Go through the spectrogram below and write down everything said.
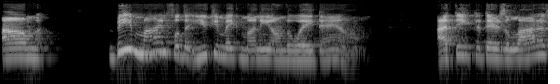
Um, be mindful that you can make money on the way down. I think that there's a lot of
